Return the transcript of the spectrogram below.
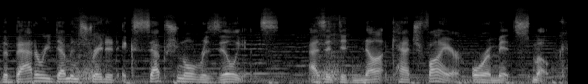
the battery demonstrated exceptional resilience as it did not catch fire or emit smoke.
